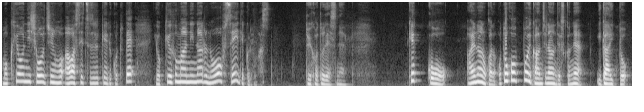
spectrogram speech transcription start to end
目標に照準を合わせ続けることで欲求不満になるのを防いでくれますということですね結構あれなのかな？男っぽい感じなんですかね？意外と。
